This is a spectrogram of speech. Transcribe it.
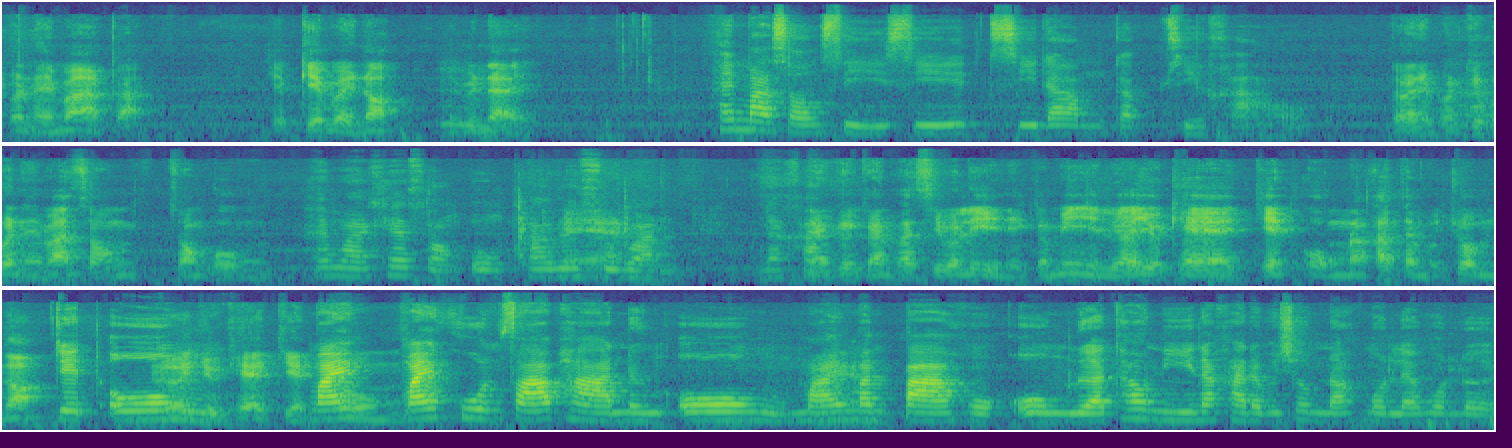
เพิ่นให้มากะเก็บเก็บไว้เนาะไม่ได้ ให้มาสองสีสีสีดำกับสีขาว ตอนนี้เพิ่นคือเพิ่นให้มาสองสององค์ ให้มาแค่สององค์ท้าวเวสสุวรรณนะคะนี่คือการพาซิวารีนี่ก็มีเหลืออยู่แค่เจ็ดองค์นะครับท่านผู้ชมเนาะเจ็ดอเหงลืค์ออยู่แค่เจ็ดไม้องค์ไม้คูณฟ้าผ่าหนึ่งองค์ ไม้แม่มันปลาหกองค์เหลือเท่านี้นะคะท่านผู้ชมเนาะหมดแล้วหมดเลย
